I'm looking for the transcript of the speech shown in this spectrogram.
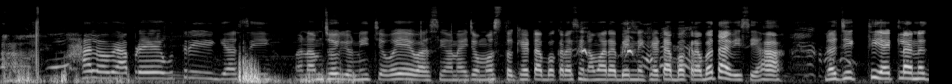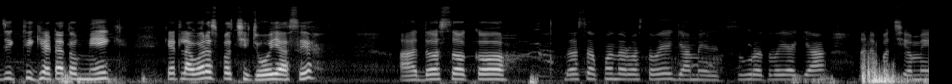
હાલો, હવે આપણે ઉતરી ગયા છીએ અને આમ જોઈ લો નીચે વહી આવ્યા છીએ અને જો મસ્ત ઘેટા બકરા છે ને અમારા બેનને ઘેટા બકરા બતાવી છે. હા, નજીકથી એટલા નજીકથી ઘેટા તો મેં કેટલા વર્ષ પછી જોયા છે. આ દસક દસક પંદર વર્ષ તો વહી ગયા, અમે સુરત વયા ગયા અને પછી અમે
